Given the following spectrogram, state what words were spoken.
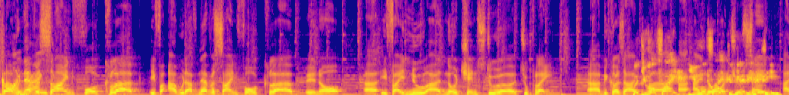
Go I on, would never Frank. sign for club if I would have never signed for club, you know, uh, if I knew I had no chance to uh, to play. Uh, because I, But you will uh, fight. I, You I will know fight what to get in the team. I,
